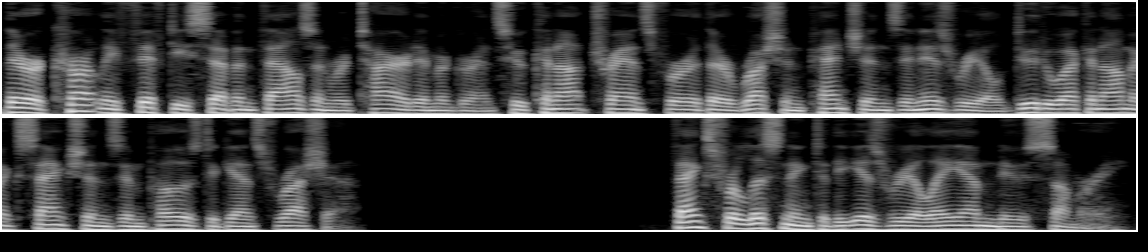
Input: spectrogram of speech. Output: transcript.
There are currently 57,000 retired immigrants who cannot transfer their Russian pensions in Israel due to economic sanctions imposed against Russia. Thanks for listening to the Israel AM News Summary.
